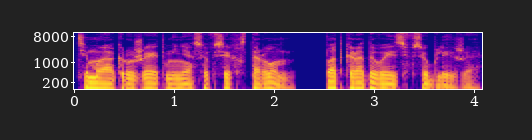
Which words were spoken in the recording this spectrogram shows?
Тьма окружает меня со всех сторон, подкрадываясь все ближе.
